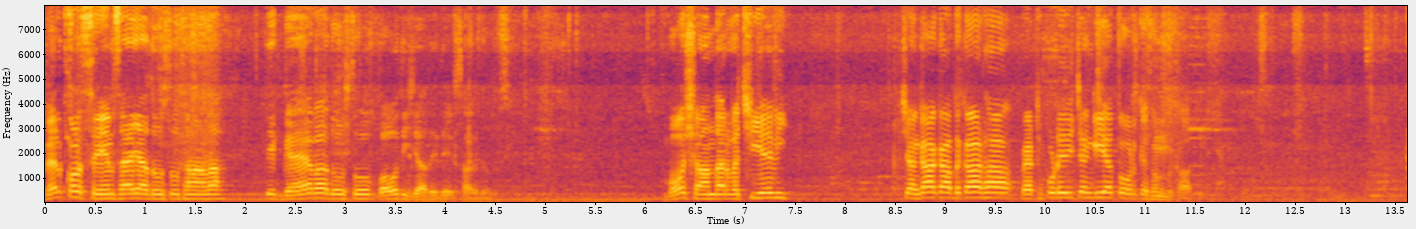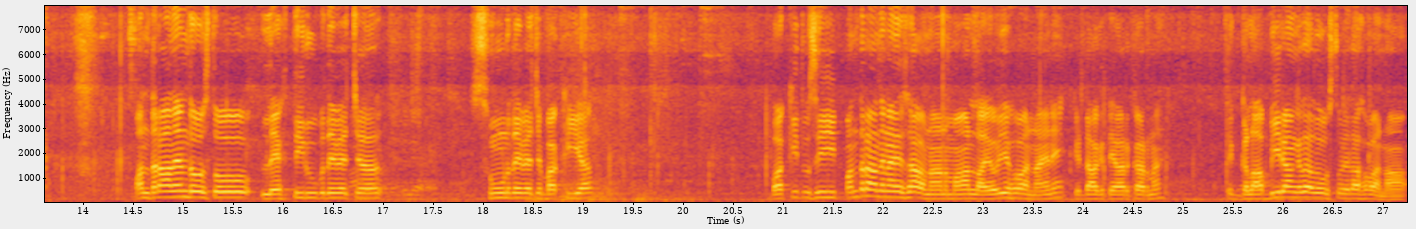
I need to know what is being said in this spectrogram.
ਬਿਲਕੁਲ ਸੇਮ ਸਾਈਜ਼ ਆ ਦੋਸਤੋ ਥਣਾ ਦਾ ਤੇ ਗੈਬ ਆ ਦੋਸਤੋ, ਬਹੁਤ ਹੀ ਜ਼ਿਆਦਾ ਦੇਖ ਸਕਦੇ ਹੋ ਤੁਸੀਂ। ਬਹੁਤ ਸ਼ਾਨਦਾਰ ਵੱਛੀ ਹੈ ਇਹ ਵੀ। ਚੰਗਾ ਕੱਦ ਕਾਠਾ ਪਿੱਠ ਪੁੜੇ ਦੀ ਚੰਗੀ ਆ ਤੋੜ ਕੇ ਤੁਹਾਨੂੰ ਦਿਖਾ ਦਿੰਦੀ ਆ। 15 ਦਿਨ ਦੋਸਤੋ, ਲਿਖਤੀ ਰੂਪ ਦੇ ਵਿੱਚ ਸੂਣ ਦੇ ਵਿੱਚ ਬਾਕੀ ਆ। ਬਾਕੀ ਤੁਸੀਂ 15 ਦਿਨਾਂ ਦੇ ਹਿਸਾਬ ਨਾਲ ਅਨੁਮਾਨ ਲਾਇਓ ਜੇ ਹਵਾਨਾ ਇਹਨੇ ਕਿੱਡਾ ਕੁ ਤਿਆਰ ਕਰਨਾ। ਤੇ ਗੁਲਾਬੀ ਰੰਗ ਦਾ ਦੋਸਤੋ ਇਹਦਾ ਹਵਾਨਾ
